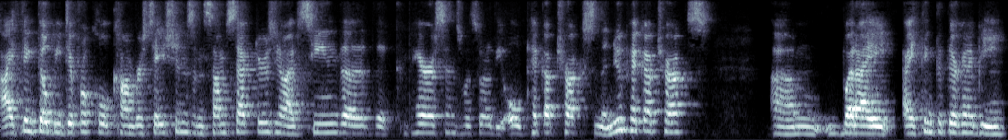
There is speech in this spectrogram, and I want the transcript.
I think there'll be difficult conversations in some sectors. You know, I've seen the the comparisons with sort of the old pickup trucks and the new pickup trucks, um, but I I think that they're going to be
